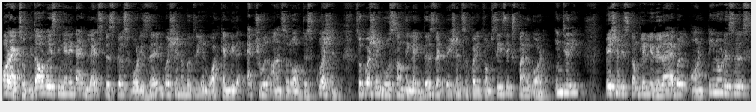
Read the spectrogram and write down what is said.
Alright, so without wasting any time, let's discuss what is there in question number 3 and what can be the actual answer of this question. So question goes something like this, that patient suffering from C6 spinal cord injury, patient is completely reliable on tenodesis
